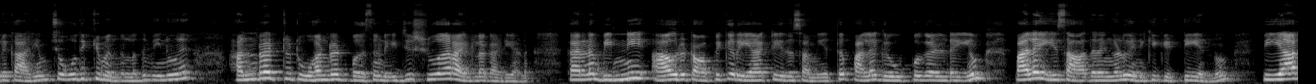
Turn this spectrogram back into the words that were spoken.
ഒരു കാര്യം ചോദിക്കുമെന്നുള്ളത് വിനുവിന് hundred to two hundred percentage sure ആയിട്ടുള്ള കാര്യമാണ്. കാരണം ബിന്നി ആ ഒരു ടോപ്പിക്ക് റിയാക്ട് ചെയ്ത സമയത്ത് പല ഗ്രൂപ്പുകളുടെയും പല ഈ സാധനങ്ങളും എനിക്ക് കിട്ടിയെന്നും പി ആർ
